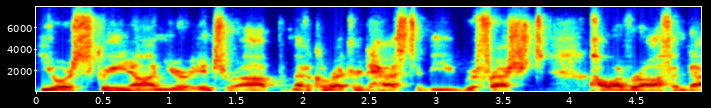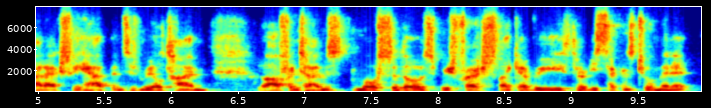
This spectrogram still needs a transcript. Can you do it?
Your screen on your intra-op medical record has to be refreshed. However often that actually happens in real time. Oftentimes, most of those refresh like every 30 seconds to a minute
